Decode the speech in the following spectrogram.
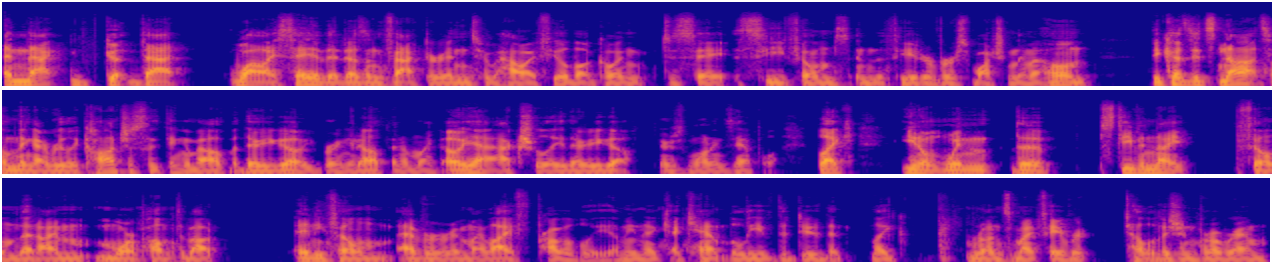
and that that while I say that doesn't factor into how I feel about going to say see films in the theater versus watching them at home because it's not something I really consciously think about. But there you go, you bring it up, and I'm like, oh yeah, actually, there you go. There's one example. Like you know when the Steven Knight film that I'm more pumped about any film ever in my life, probably. I mean, I, I can't believe the dude that like runs my favorite television program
